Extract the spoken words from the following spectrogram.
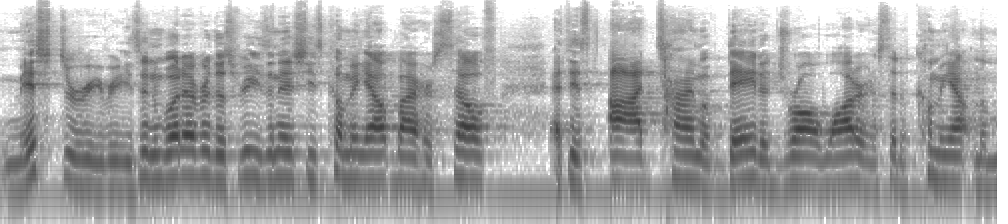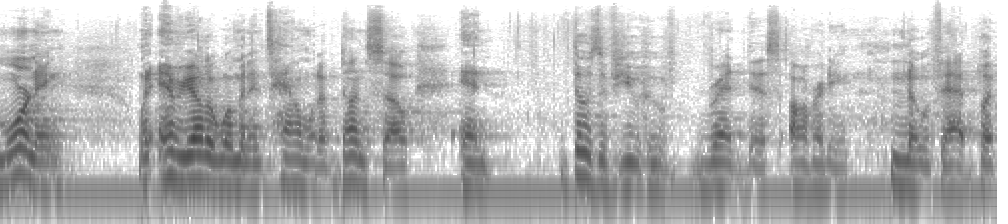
mystery reason, whatever this reason is, she's coming out by herself at this odd time of day to draw water instead of coming out in the morning when every other woman in town would have done so. And those of you who've read this already know that, but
